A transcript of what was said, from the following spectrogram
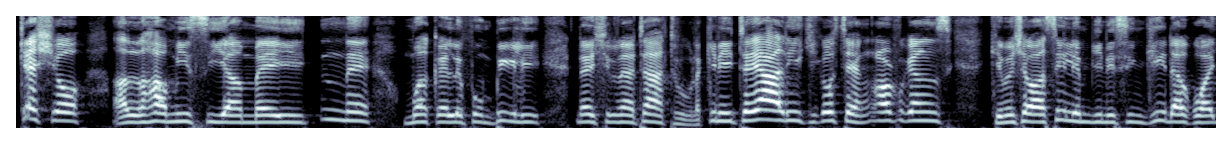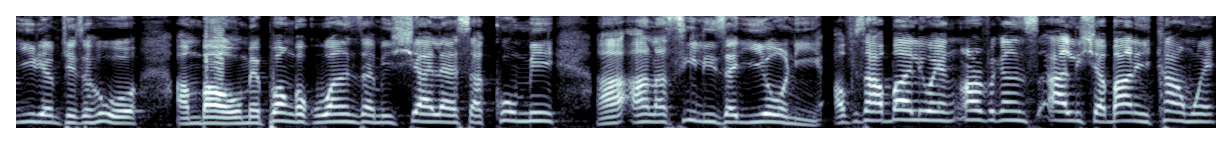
kesho Alhamisi ya Mei 4 mwaka 2023. Lakini tayari kikosi cha Young Africans kimeshawasili mjini Singida kwa ajili ya mchezo huo ambao umepangwa kuanza mishale ya saa kumi uh, alasili za jioni. Afisa habari wa Young Africans Ali Shabani Kamwe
